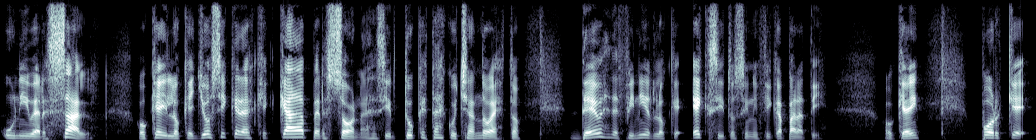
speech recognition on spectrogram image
universal. ¿Ok? Lo que yo sí creo es que cada persona, es decir, tú que estás escuchando esto, debes definir lo que éxito significa para ti. ¿Ok? Porque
